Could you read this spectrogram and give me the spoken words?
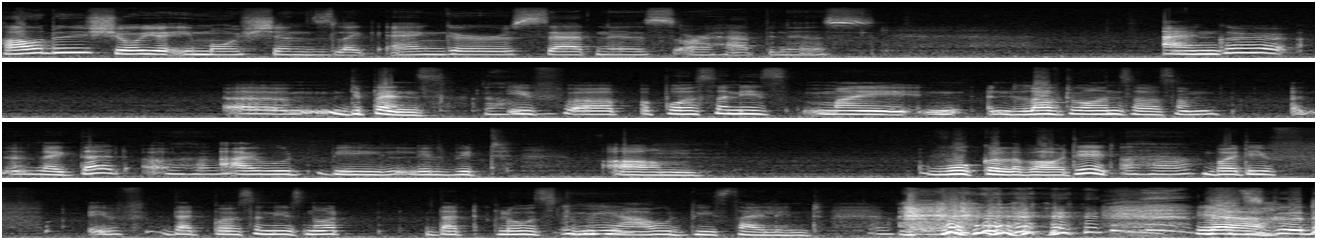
How do you show your emotions like anger, sadness, or happiness? anger um, depends Uh-huh. if uh, a person is my n- loved ones or some uh, like that uh, Uh-huh. i would be a little bit um, vocal about it Uh huh. but if if that person is not that close to me Mhm. i would be silent That's good.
